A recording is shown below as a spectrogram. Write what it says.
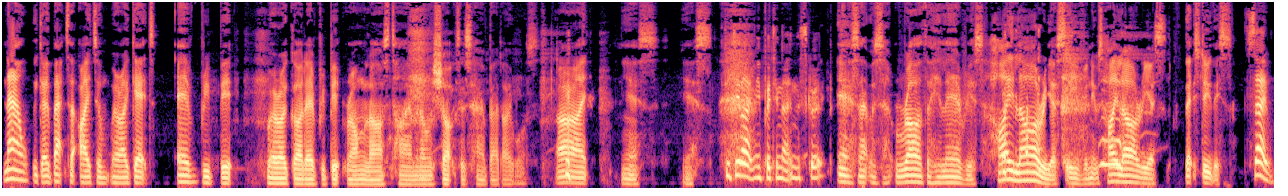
Now we go back to the item where I get every bit where I got every bit wrong last time, and I was shocked as how bad I was. All right. yes. Yes. Did you like me putting that in the script? Yes, that was rather hilarious. Hilarious, even. It was hilarious. Let's do this. So,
